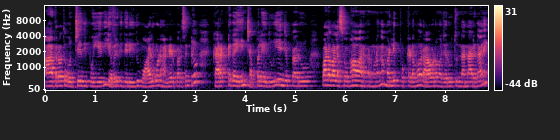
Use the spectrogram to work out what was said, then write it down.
ఆ తర్వాత వచ్చేది పోయేది ఎవరికి తెలియదు. వాళ్ళు కూడా హండ్రెడ్ పర్సెంట్ కరెక్ట్గా ఏం చెప్పలేదు. ఏం చెప్పారు? వాళ్ళ వాళ్ళ స్వభావానికి అనుగుణంగా మళ్ళీ పుట్టడమో రావడమో జరుగుతుంది అన్నారు కానీ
